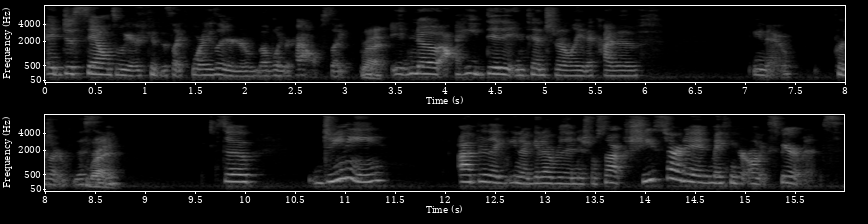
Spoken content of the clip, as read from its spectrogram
It just sounds weird because it's like four days later you're gonna level your house. Like, right. it, no, he did it intentionally to kind of, you know, preserve the scene. Right. So, Jeannie, after they, you know, get over the initial shock, she started making her own experiments.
